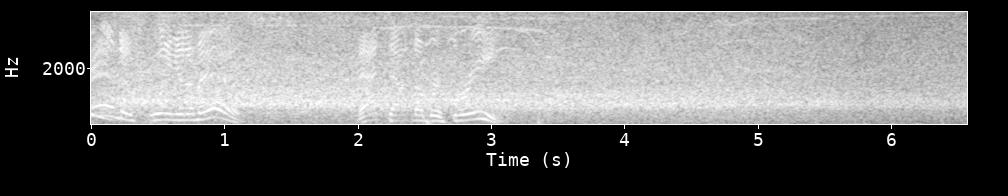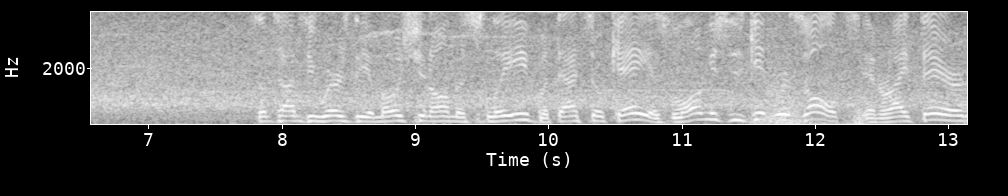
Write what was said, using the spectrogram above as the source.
And a swing and a miss. That's out number three. Sometimes he wears the emotion on the sleeve, but that's okay as long as he's getting results. And right there,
